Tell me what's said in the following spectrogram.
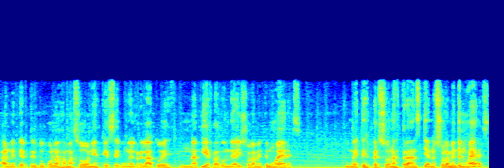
al meterte tú con las Amazonias, que según el relato es una tierra donde hay solamente mujeres, tú metes personas trans, ya no es solamente mujeres.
